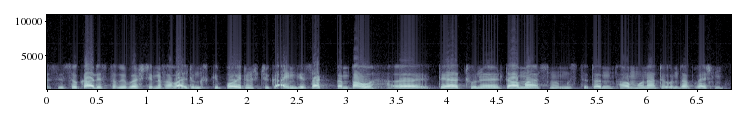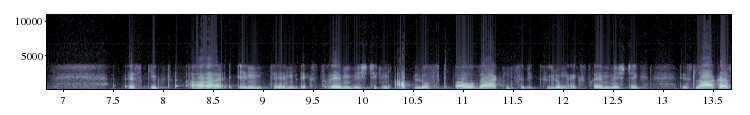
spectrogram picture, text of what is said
Es ist sogar das darüber stehende Verwaltungsgebäude ein Stück eingesackt beim Bau äh, der Tunnel damals. Man musste dann ein paar Monate unterbrechen. Es gibt äh, in den extrem wichtigen Abluftbauwerken, für die Kühlung extrem wichtig, des Lagers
